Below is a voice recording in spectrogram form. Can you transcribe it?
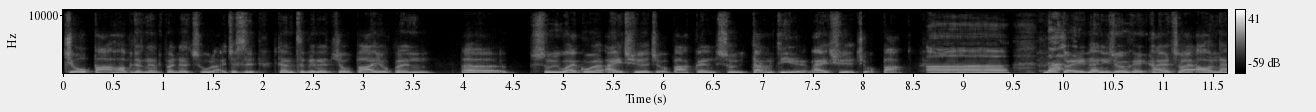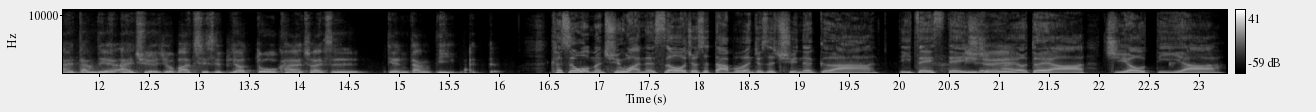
酒吧的话，比较能分得出来，就是像这边的酒吧有分呃属于外国人爱去的酒吧，跟属于当地人爱去的酒吧。呃，那对，那你就可以看得出来哦，哪些当地人爱去的酒吧其实比较多，看得出来是偏当地版的。可是我们去玩的时候，就是大部分就是去那个啊 DJ station，DJ 还有对啊 GOD 啊，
